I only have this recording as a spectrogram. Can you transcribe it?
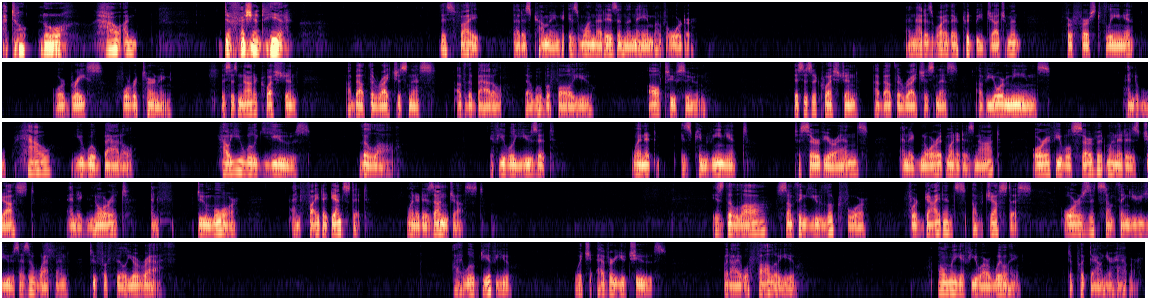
I don't know how I'm deficient here. This fight that is coming is one that is in the name of order. And that is why there could be judgment for first fleeing it or grace for returning. This is not a question about the righteousness of the battle that will befall you all too soon. This is a question about the righteousness of your means and how you will battle, how you will use the law. If you will use it when it is convenient to serve your ends and ignore it when it is not, or if you will serve it when it is just and ignore it and f- do more and fight against it when it is unjust. Is the law something you look for for guidance of justice, or is it something you use as a weapon to fulfill your wrath? I will give you whichever you choose, but I will follow you only if you are willing to put down your hammer.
